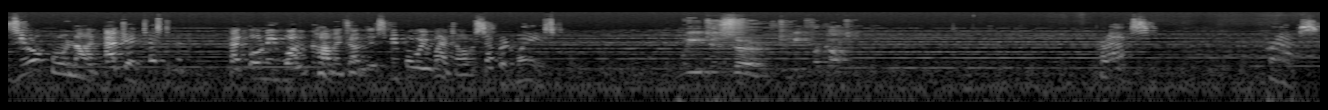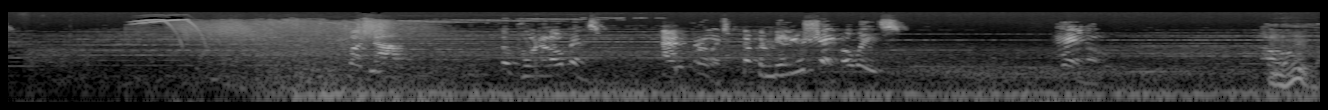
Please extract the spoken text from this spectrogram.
049 Abject Testament, had only one comment on this before we went our separate ways. We deserve to be forgotten. Perhaps. Perhaps. But now, the portal opens, and through it, the familiar shape awaits. Halo. Mm-hmm. Home.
